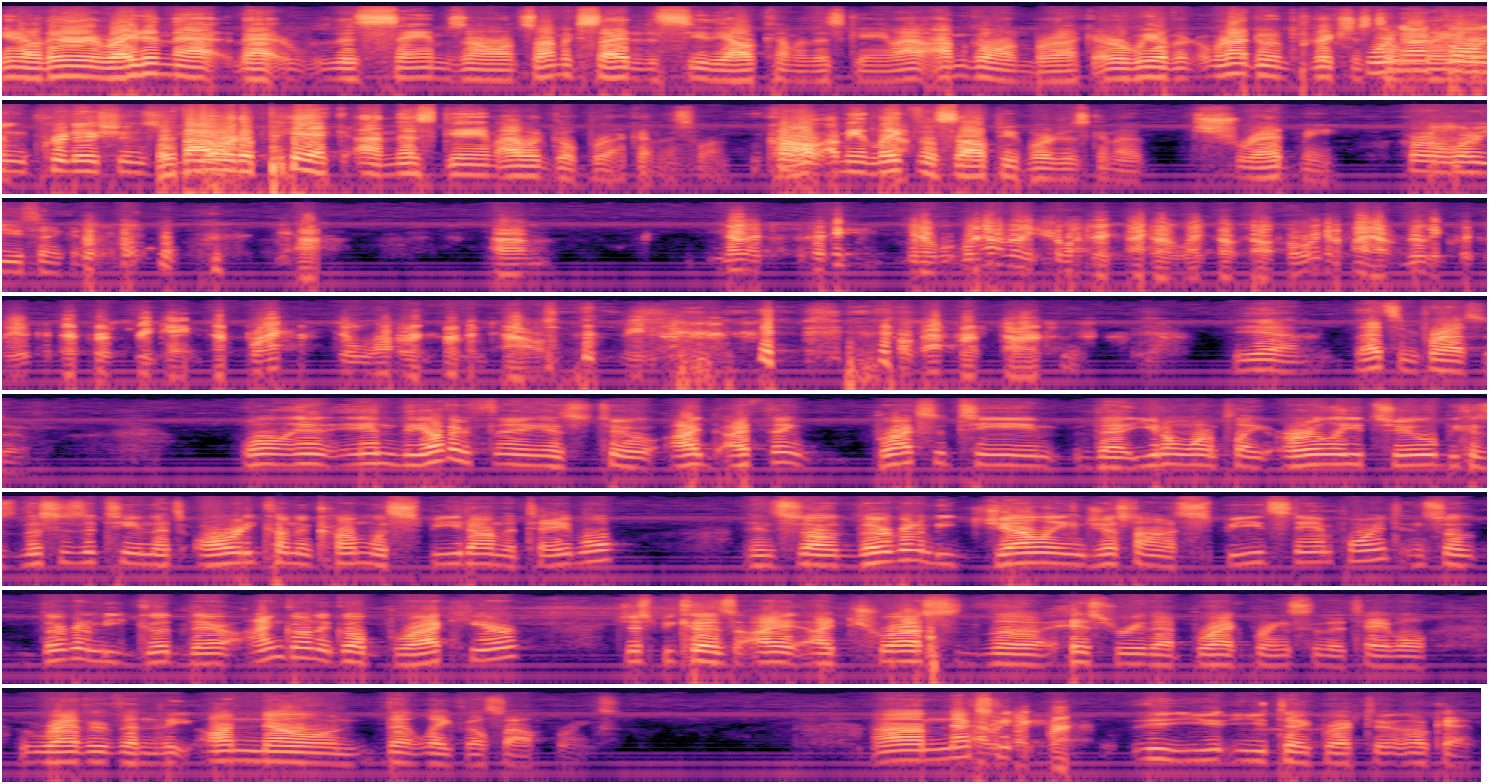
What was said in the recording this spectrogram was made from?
You know, they're right in that that this same zone. So I'm excited to see the outcome of this game. I, I'm going Breck, or we haven't. We're not doing predictions. We're till not later. going predictions. But if I were to pick on this game, I would go Breck on this one. Carl- I'll- I mean, Lakeville South people are just gonna shred me. Carl, what are you thinking? Yeah. Um, you know, it's, I think, you know, we're not really sure what to expect out of Lakeville South, but we're going to find out really quickly. Look at their first three games. They're Breck, Stillwater, and Hermantown. I mean, how's that for a start? Yeah, that's impressive. Well, and, and the other thing is too, I I think Breck's a team that you don't want to play early too because this is a team that's already going to come with speed on the table, and so they're going to be gelling just on a speed standpoint, and so they're going to be good there. I'm going to go Breck here, just because I I trust the history that Breck brings to the table rather than the unknown that Lakeville South brings. Um, next game. You you take Breck too. Okay.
